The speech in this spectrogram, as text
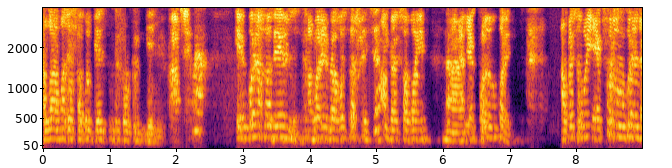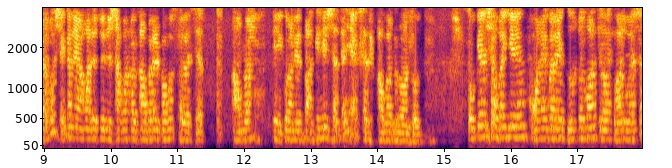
আল্লাহ আমাদের সকলকে দিন। এরপরে আমাদের খাবারের ব্যবস্থা হয়েছে আমরা সবাই আহ, এক ফলের উপরে আমরা সবাই এক ফলের উপরে যাব, সেখানে আমাদের জন্য সামান্য খাবারের ব্যবস্থা রয়েছে। আমরা এই কোরআনের বাকিদের সাথে একসাথে খাবার গ্রহণ করব। ওকে সবাইকে অনেক অনেক ধন্যবাদ এবং ভালোবাসা।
